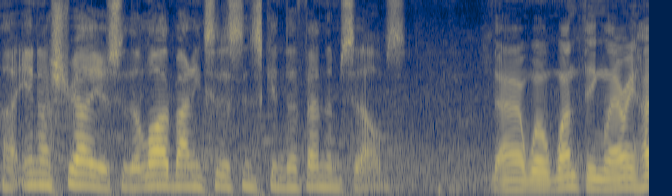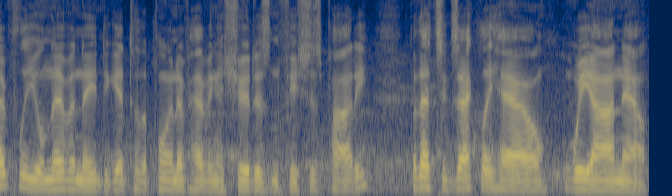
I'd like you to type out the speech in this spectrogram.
uh, in Australia so that law abiding citizens can defend themselves. Uh, well, one thing, Larry, hopefully you'll never need to get to the point of having a shooters and fishers party, but that's exactly how we are now.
